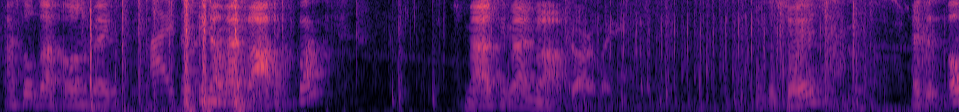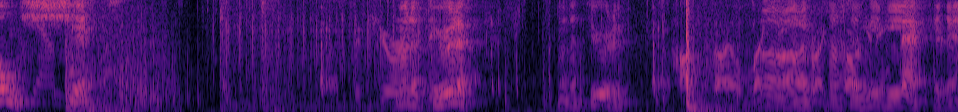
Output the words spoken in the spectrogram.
Hij stond daar gewoon een beetje... Heeft hij nou mijn wapen gepakt? Volgens mij had hij mijn wapen. Als dat zo is. Hij zegt, oh shit. Maar natuurlijk. Maar natuurlijk. Oh, het strike gaat zo niet lekker, hè.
